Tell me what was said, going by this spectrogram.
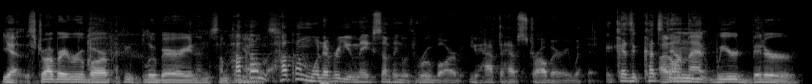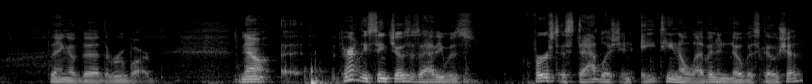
Yeah, the strawberry rhubarb, I think blueberry, and then something How come? else. How come whenever you make something with rhubarb, you have to have strawberry with it? because it cuts I down don't- that weird bitter thing of the the rhubarb. Now, uh, apparently, St. Joseph's Abbey was first established in 1811 in Nova Scotia,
